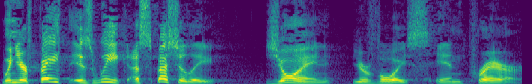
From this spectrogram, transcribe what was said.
When your faith is weak, especially, join your voice in prayer.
